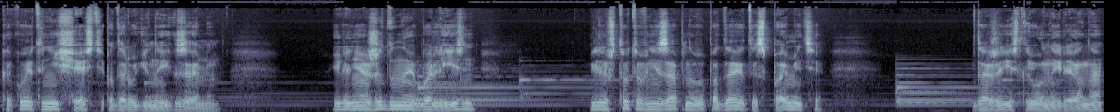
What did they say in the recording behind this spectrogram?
какое-то несчастье по дороге на экзамен, или неожиданная болезнь, или что-то внезапно выпадает из памяти – даже если он или она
